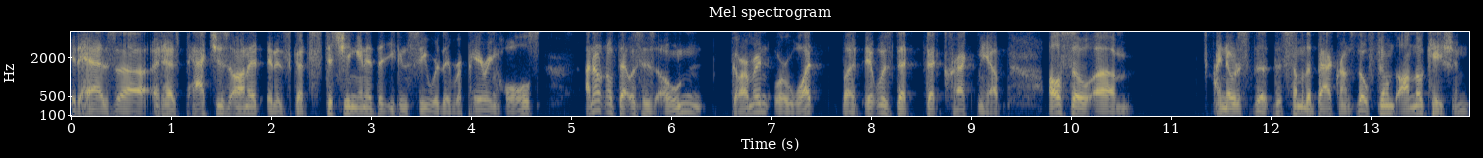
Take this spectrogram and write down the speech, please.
It has uh, it has patches on it, and it's got stitching in it that you can see where they're repairing holes. I don't know if that was his own garment or what, but it was that that cracked me up. Also, um, I noticed that, that some of the backgrounds, though filmed on location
